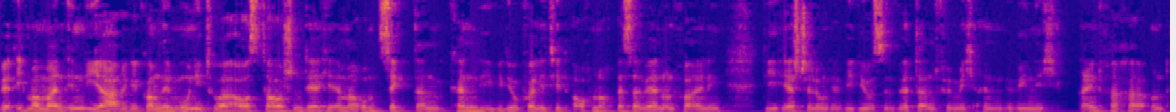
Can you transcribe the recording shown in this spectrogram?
werde ich mal meinen in die Jahre gekommenen Monitor austauschen, der hier immer rumzickt, dann kann die Videoqualität auch noch besser werden und vor allen Dingen die Herstellung der Videos wird dann für mich ein wenig einfacher und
